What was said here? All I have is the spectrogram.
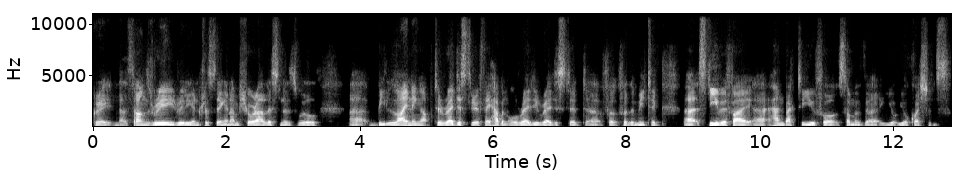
Great. That sounds really, really interesting. And I'm sure our listeners will uh, be lining up to register if they haven't already registered uh, for, for the meeting. Uh, Steve, if I uh, hand back to you for some of the, your, your questions.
